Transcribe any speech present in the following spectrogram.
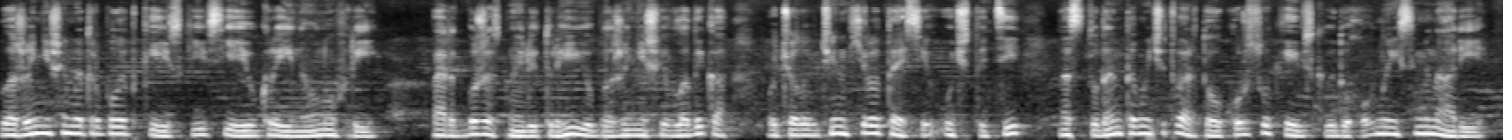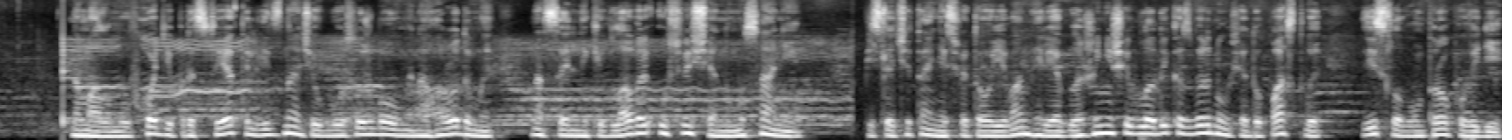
блаженніший митрополит Київський всієї України Онуфрій. Перед божественною літургією блаженніший владика очолив чин хіротесів у чтиці над студентами 4-го курсу Київської духовної семінарії. На малому вході предстоятель відзначив богослужбовими нагородами насельників лаври у священному сані. Після читання святого Євангелія блаженніший владика звернувся до пастви зі словом проповіді.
